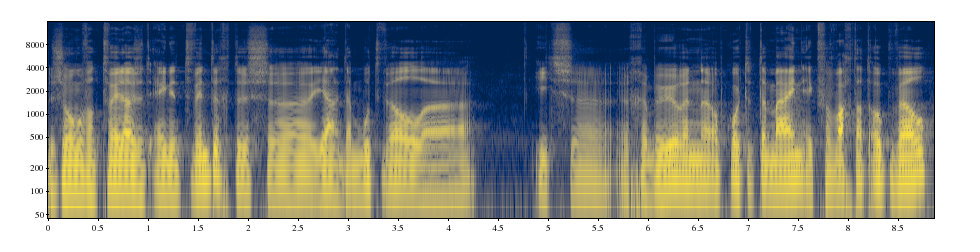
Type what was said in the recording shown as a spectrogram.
de zomer van 2021. Dus ja, daar moet wel iets gebeuren op korte termijn. Ik verwacht dat ook wel.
